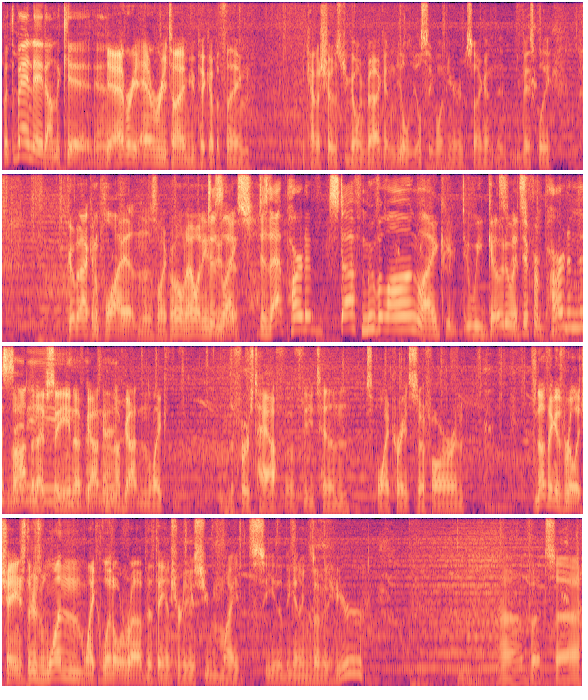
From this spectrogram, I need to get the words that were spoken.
put the band-aid on the kid and yeah. Every every time you pick up a thing, it kind of shows you going back, and you'll you'll see one here in a second. You basically go back and apply it, and then it's like, oh, now I need does to do like this. does that part of stuff move along? Like, do we go It's- to a different part in this? Not that I've seen. I've gotten Okay. I've gotten like the first half of the ten supply crates so far, and nothing has really changed. There's one like little rub that they introduced. You might see the beginnings of it here, uh, but uh,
